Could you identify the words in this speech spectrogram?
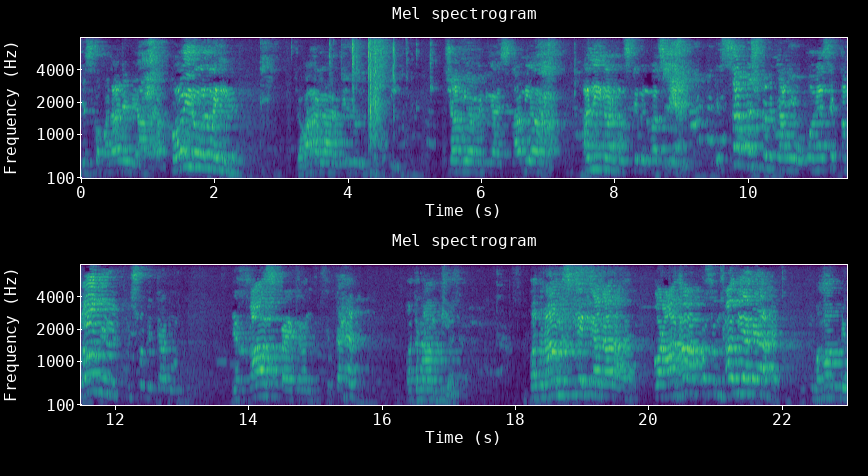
जिसको बनाने में आपका कोई रोल नहीं जवाहरलाल नेहरू जामिया मिलिया, इस्लामिया, अलीगढ़ मुस्लिम यूनिवर्सिटी इन सब विश्वविद्यालयों को, और ऐसे तमाम विश्वविद्यालयों को ये खास पैटर्न के तहत बदनाम किया जा रहा है। बदनाम इसलिए किया जा रहा है, और आधा आपको समझा दिया गया है कि वहाँ अपने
